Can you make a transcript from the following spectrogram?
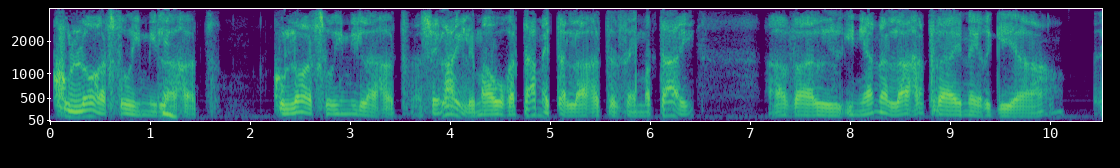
כולו עשוי מלהט. כולו עשוי מלהט. השאלה היא למה הוא רתם את הלהט הזה, מתי, אבל עניין הלהט והאנרגיה אה,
